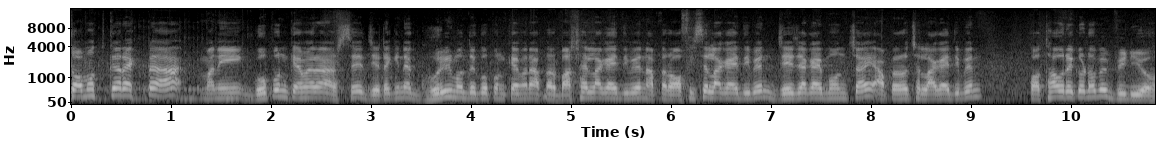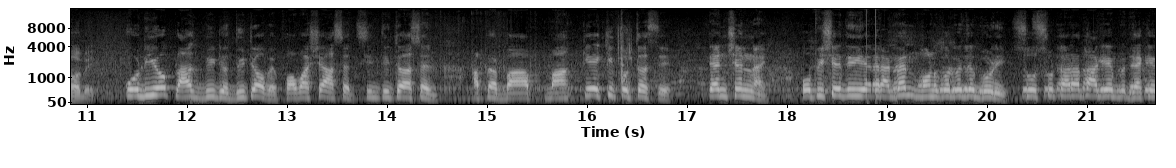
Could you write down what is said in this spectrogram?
চমৎকার একটা মানে গোপন ক্যামেরা আসছে, যেটা কিনা ঘড়ির মধ্যে গোপন ক্যামেরা, আপনার বাসায় লাগাই দিবেন, আপনার অফিসে লাগাই দিবেন, যে জায়গায় মন চায়, আপনার হচ্ছে লাগাই দিবেন, কথাও রেকর্ড হবে ভিডিও হবে। অডিও প্লাস ভিডিও দুইটা হবে, প্রবাসে আছেন, চিন্তিত আছেন, আপনার বাপ, মা, কে কি করতেছে? টেনশন নাই। অফিসে দিয়ে রাখবেন, মনে করবে যে গড়ি সো ছোটারা তো আগে দেখে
